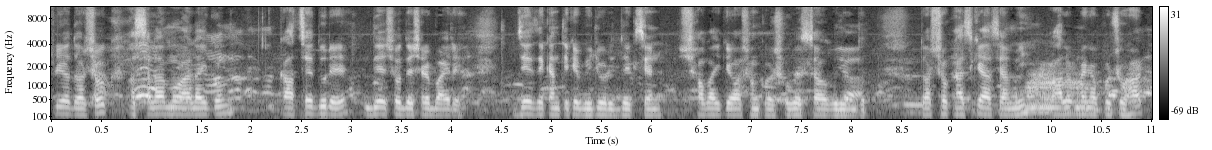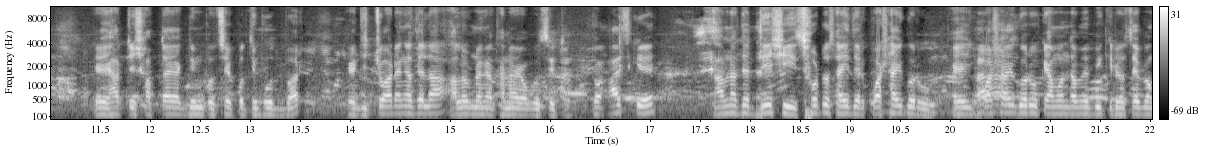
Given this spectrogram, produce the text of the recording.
প্রিয় দর্শক, আসসালামু আলাইকুম। কাছে দূরে দেশ ও দেশের বাইরে যে যেখান থেকে ভিডিওটি দেখছেন, সবাইকে অসংখ্য শুভেচ্ছা অভিনন্দন। দর্শক, আজকে আছে আমি আলমডাঙ্গা পশু হাট এই হাটটি সপ্তাহে একদিন পড়ছে প্রতি বুধবার। এটি চুয়াডাঙ্গা জেলা আলমডাঙ্গা থানায় অবস্থিত। তো আজকে আপনাদের দেশি ছোট সাইজের কষাই গরু, এই কষাই গরু কেমন দামে বিক্রি হচ্ছে এবং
